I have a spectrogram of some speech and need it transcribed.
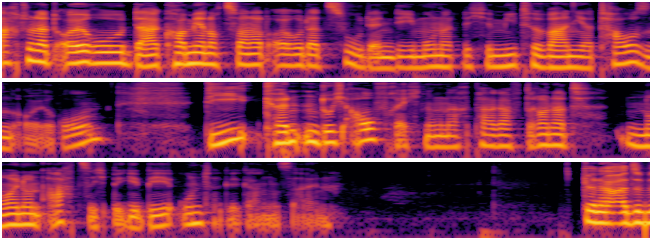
800 Euro, da kommen ja noch 200 Euro dazu, denn die monatliche Miete waren ja 1000 Euro. Die könnten durch Aufrechnung nach 389 BGB untergegangen sein. Genau, also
